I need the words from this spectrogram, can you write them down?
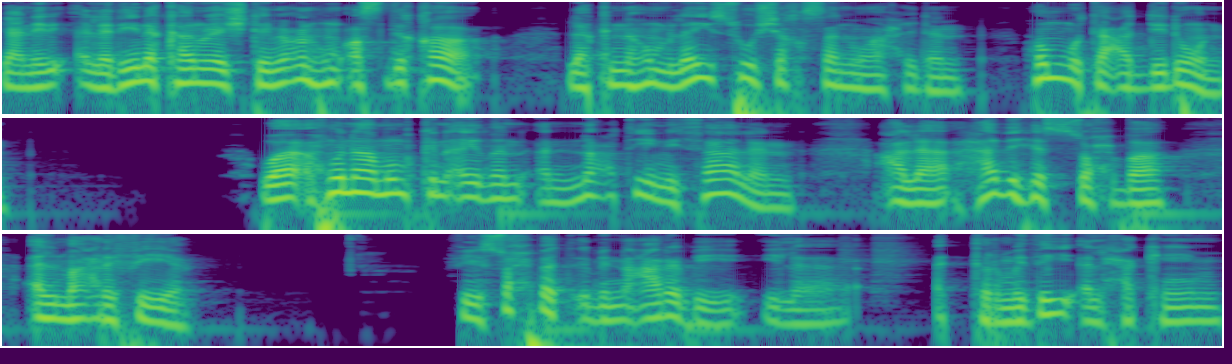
يعني الذين كانوا يجتمعون هم أصدقاء لكنهم ليسوا شخصا واحدا هم متعددون. وهنا ممكن أيضا أن نعطي مثالا على هذه الصحبة المعرفية. في صحبة ابن عربي إلى الترمذي الحكيم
